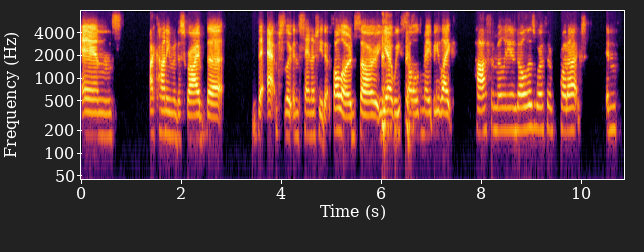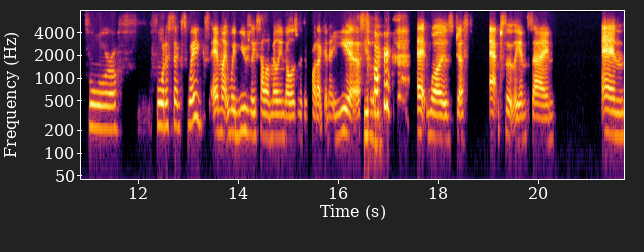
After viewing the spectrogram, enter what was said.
and I can't even describe the the absolute insanity that followed. So yeah, we sold maybe like half a million dollars worth of product in four four to six weeks and like we'd usually sell a million dollars worth of product in a year so yeah. it was just absolutely insane and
